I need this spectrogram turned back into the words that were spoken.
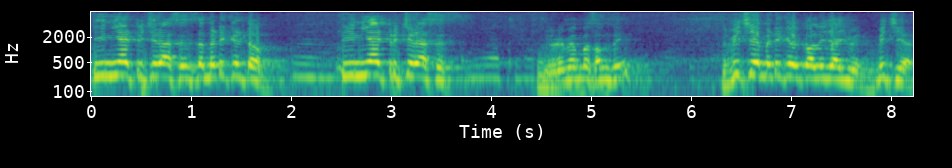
Tinea tricherasis is the medical term. Tinea tricherasis. You remember something? Which year medical college are you in? Which year?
